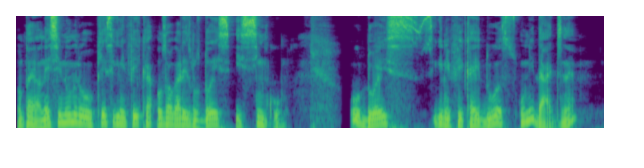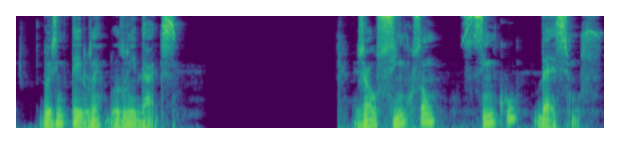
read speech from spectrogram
Então tá aí, ó. Nesse número, o que significa os algarismos 2 e 5? O 2 significa aí duas unidades, né? Dois inteiros, né? Duas unidades. Já os 5 são 5 décimos.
